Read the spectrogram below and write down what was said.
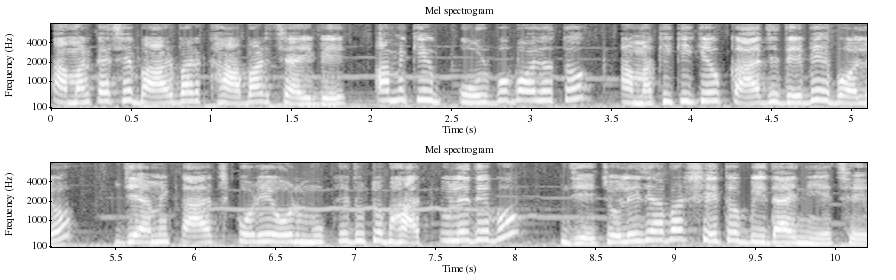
আমার কাছে বারবার খাবার চাইবে। আমি কি করব বলো তো? আমাকে কি কেউ কাজ দেবে বলো? যে আমি কাজ করে ওর মুখে দুটো ভাত তুলে দেব? যে চলে যাবার সে তো বিদায় নিয়েছে।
